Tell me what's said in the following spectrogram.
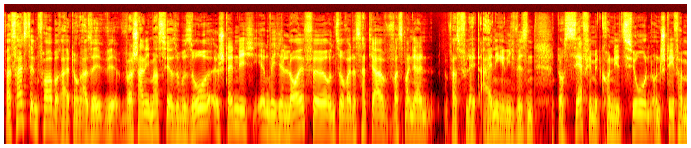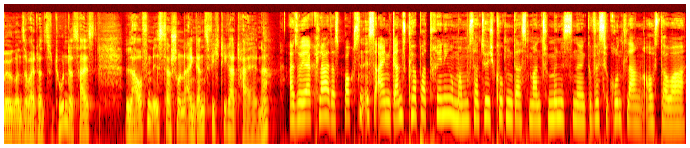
Was heißt denn Vorbereitung? Also wahrscheinlich machst du ja sowieso ständig irgendwelche Läufe und so, weil das hat ja, was man ja, was vielleicht einige nicht wissen, doch sehr viel mit Kondition und Stehvermögen und so weiter zu tun. Das heißt, Laufen ist da schon ein ganz wichtiger Teil, ne? Also ja klar, das Boxen ist ein Ganzkörpertraining und man muss natürlich gucken, dass man zumindest eine gewisse Grundlagenausdauer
